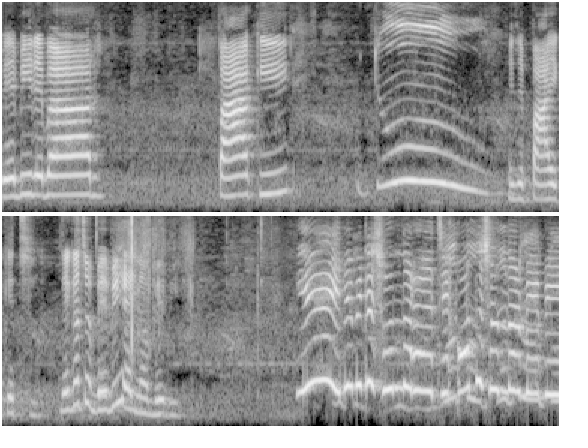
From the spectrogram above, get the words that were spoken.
বেবির এবার পা কি? এই যে পা এঁকেছি। দেখেছ বেবি? এই নাও বেবি। এই বেবিটা সুন্দর হয়েছে কত সুন্দর বেবি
